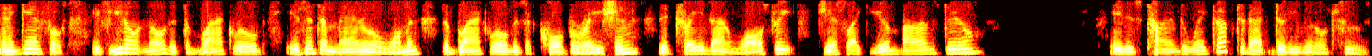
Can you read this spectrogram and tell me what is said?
And again, folks, if you don't know that the black robe isn't a man or a woman, the black robe is a corporation that trades on Wall Street just like your bonds do, it is time to wake up to that dirty little truth.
